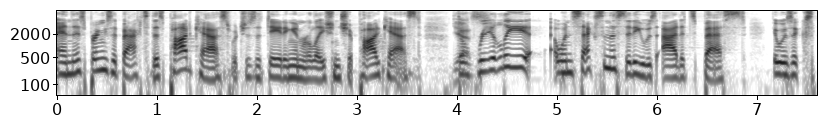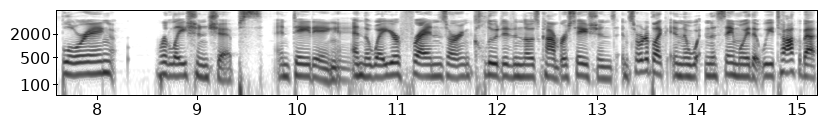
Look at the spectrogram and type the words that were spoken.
And this brings it back to this podcast, which is a dating and relationship podcast. Yes. The really, when Sex in the City was at its best, it was exploring relationships and dating Mm. and the way your friends are included in those conversations and sort of like in the in the same way that we talk about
